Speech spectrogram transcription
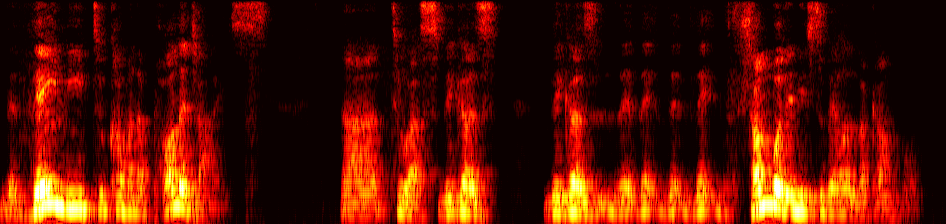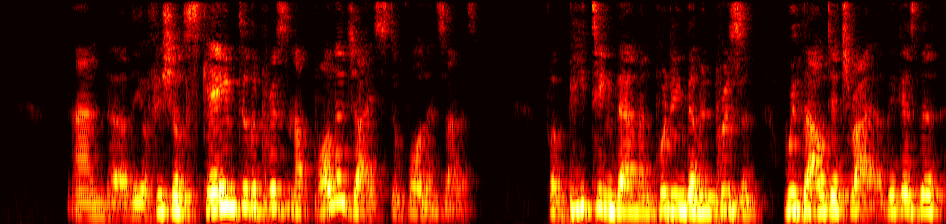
They need to come and apologize uh, to us because because they, they, they, somebody needs to be held accountable. And uh, the officials came to the prison, apologized to Paul and Silas for beating them and putting them in prison without a trial. Because the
